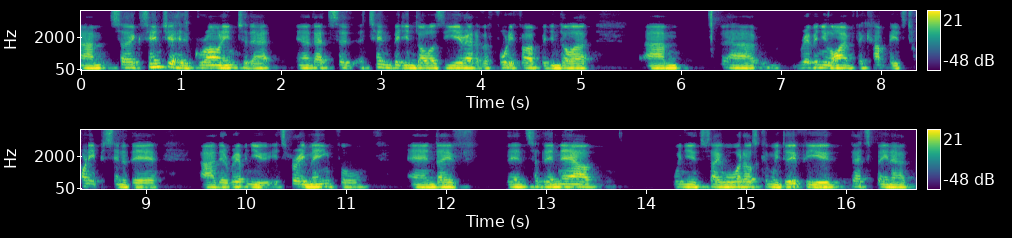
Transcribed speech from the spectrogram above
Um, so Accenture has grown into that. You know, that's a, a $10 billion a year out of a $45 billion um, uh, revenue line for the company. It's 20% of their uh, their revenue. It's very meaningful, and they've they're, so they're now. When you say, well, what else can we do for you? That's been a,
